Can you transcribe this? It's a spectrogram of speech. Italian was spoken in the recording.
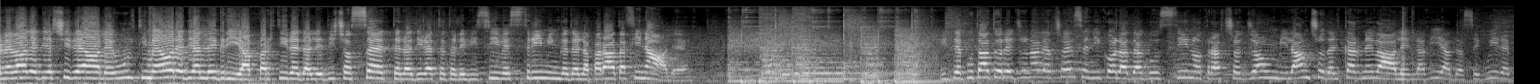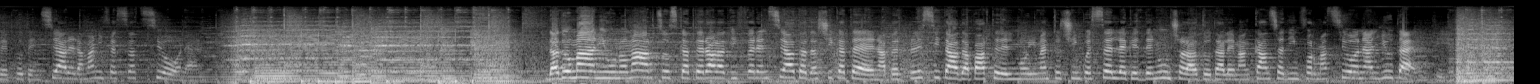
Carnevale di Acireale, ultime ore di allegria a partire dalle 17 la diretta televisiva e streaming della parata finale. Il deputato regionale acese Nicola D'Agostino traccia già un bilancio del Carnevale e la via da seguire per potenziare la manifestazione. Da domani 1 marzo scatterà la differenziata da Cicatena, perplessità da parte del Movimento 5 Stelle che denuncia la totale mancanza di informazione agli utenti.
